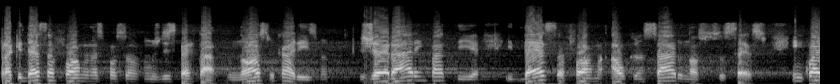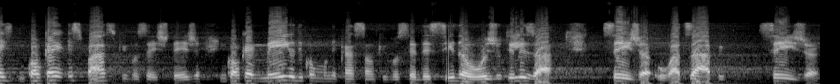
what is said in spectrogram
para que dessa forma nós possamos despertar o nosso carisma, gerar empatia e dessa forma alcançar o nosso sucesso. Em, quais, em qualquer espaço que você esteja, em qualquer meio de comunicação que você decida hoje utilizar, seja o WhatsApp, seja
